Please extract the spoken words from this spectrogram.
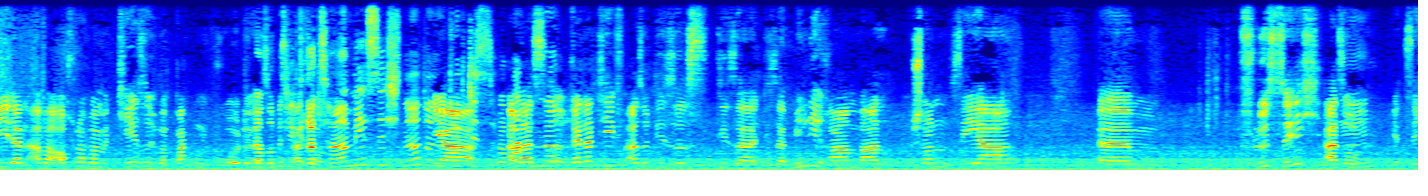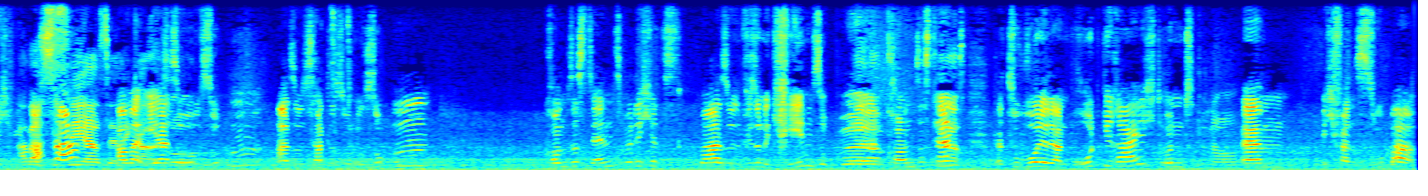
die dann aber auch nochmal mit Käse überbacken wurde. genau, so ein bisschen Also, Gratin-mäßig, ne? Dann Ja, durch dieses aber es relativ, also dieses, dieser, dieser Mini-Rahmen war schon sehr ähm, flüssig, also Mhm. jetzt nicht wie Aber Wasser, sehr, sehr aber lecker, eher also- so Suppen. Also es hatte so eine Suppenkonsistenz, würde ich jetzt mal, so wie so eine Cremesuppe-Konsistenz. Dazu wurde dann Brot gereicht und Genau. ähm, ich fand es super,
